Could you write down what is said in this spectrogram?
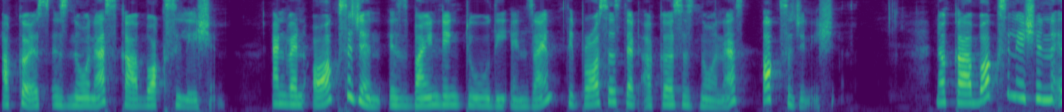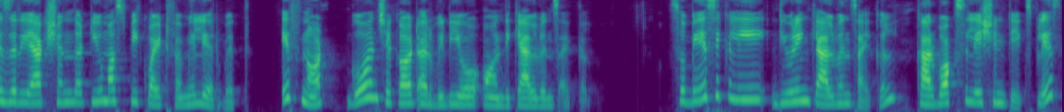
occurs is known as carboxylation. And when oxygen is binding to the enzyme, the process that occurs is known as oxygenation. Now, carboxylation is a reaction that you must be quite familiar with. If not, go and check out our video on the Calvin cycle. So basically during Calvin cycle, carboxylation takes place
